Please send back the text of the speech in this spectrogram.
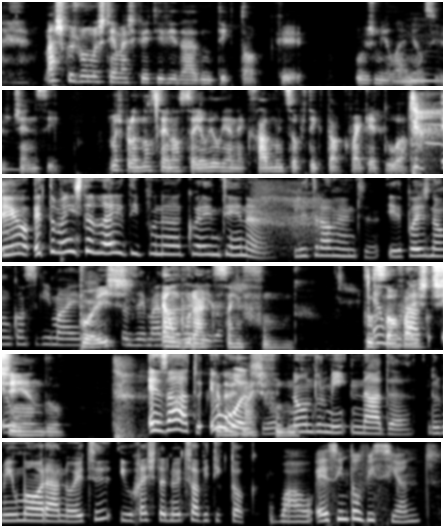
acho que os boomers têm mais criatividade no TikTok que os millennials e os Gen Z. Mas pronto, não sei, não sei. A Liliana é que sabe muito sobre TikTok, vai que é tua. Eu, eu também instalei tipo na quarentena, literalmente. E depois não consegui mais Pois, fazer mais é um nada da buraco vida. sem fundo. Tu É um só vais buraco. Eu- descendo. Exato, eu hoje não dormi nada. Dormi uma hora à noite e o resto da noite só vi TikTok. Uau, é assim tão viciante.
